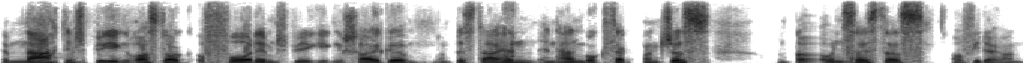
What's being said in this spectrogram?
Ähm, nach dem Spiel gegen Rostock, vor dem Spiel gegen Schalke. Und bis dahin, in Hamburg sagt man Tschüss. Und bei uns heißt das auf Wiederhören.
